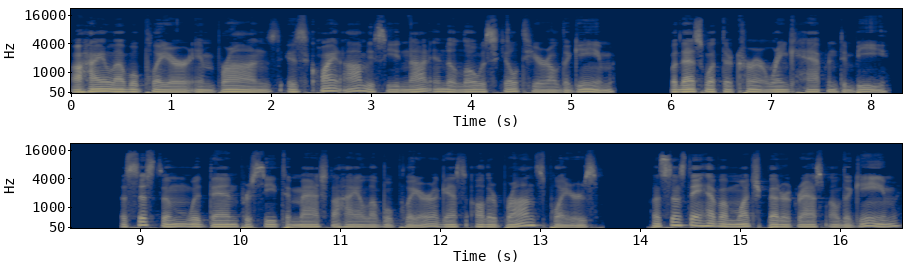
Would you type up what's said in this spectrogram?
A high level player in bronze is quite obviously not in the lowest skill tier of the game, but that's what their current rank happened to be. The system would then proceed to match the high level player against other bronze players, but since they have a much better grasp of the game,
